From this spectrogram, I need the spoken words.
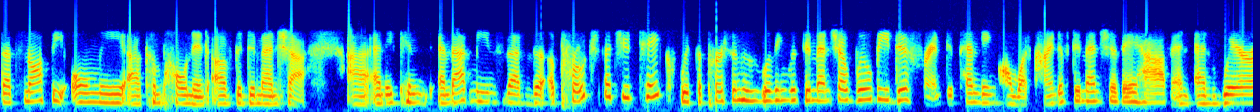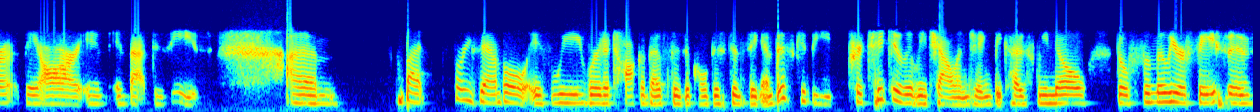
that's not the only uh, component of the dementia. Uh, and it can, and that means that the approach that you take with the person who's living with dementia will be different depending on what kind of dementia they have and, and where they are in, in that disease. Um, but for example, if we were to talk about physical distancing, and this could be particularly challenging because we know those familiar faces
